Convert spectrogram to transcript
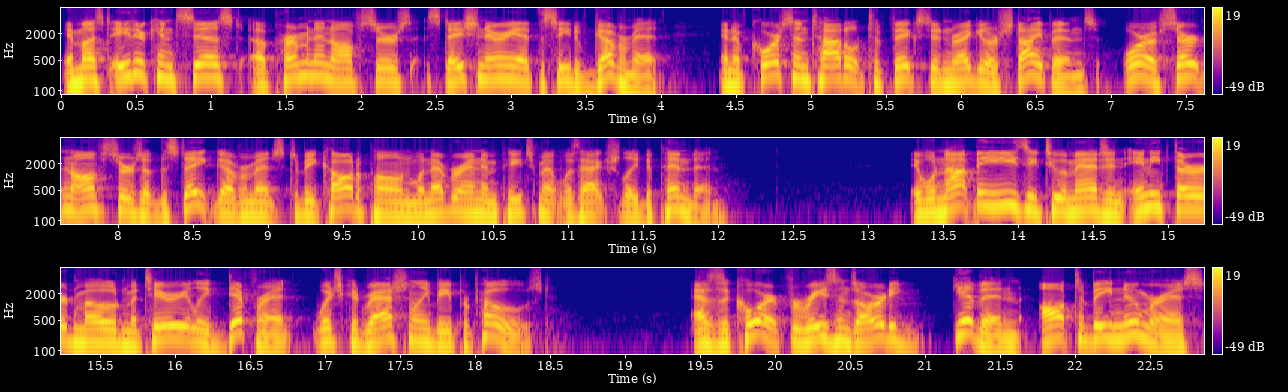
It must either consist of permanent officers stationary at the seat of government and of course entitled to fixed and regular stipends, or of certain officers of the state governments to be called upon whenever an impeachment was actually dependent. It will not be easy to imagine any third mode materially different which could rationally be proposed. As the court, for reasons already given, ought to be numerous,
